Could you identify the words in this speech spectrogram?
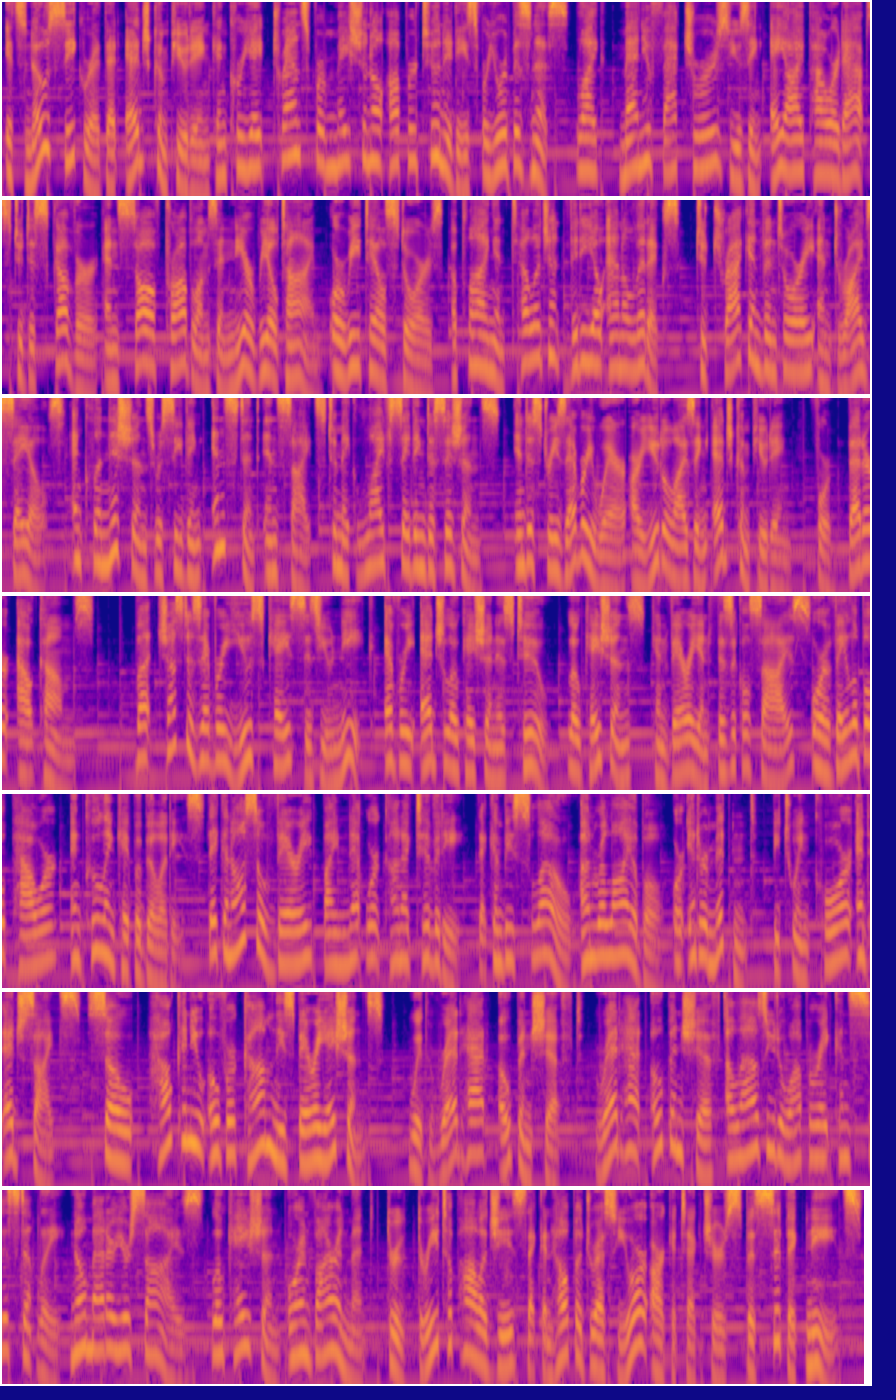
It's no secret that edge computing can create transformational opportunities for your business, like manufacturers using AI-powered apps to discover and solve problems in near real time, or retail stores applying intelligent video analytics to track inventory and drive sales, and clinicians receiving instant insights to make life-saving decisions. Industries everywhere are utilizing edge computing for better outcomes. But just as every use case is unique, every edge location is too. Locations can vary in physical size or available power and cooling capabilities. They can also vary by network connectivity that can be slow, unreliable, or intermittent between core and edge sites. So how can you overcome these variations? With Red Hat OpenShift. Red Hat OpenShift allows you to operate consistently, no matter your size, location, or environment, through three topologies that can help address your architecture's specific needs.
